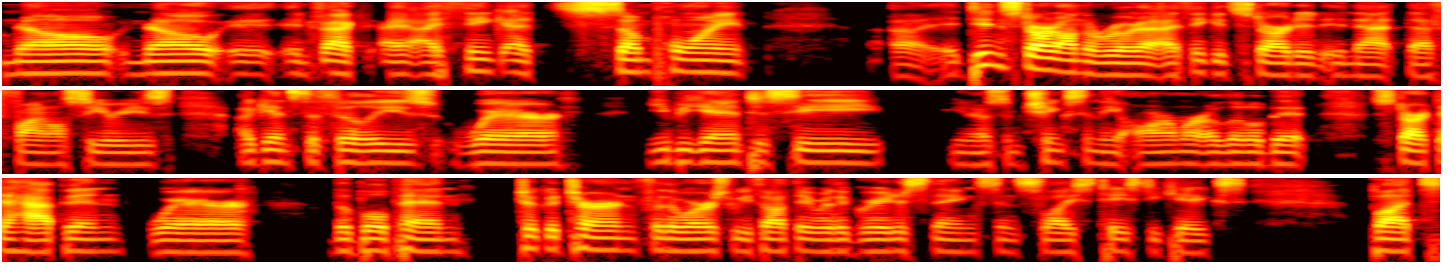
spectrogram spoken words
No, no. In fact, I, I think at some point uh, it didn't start on the road. I think it started in that that final series against the Phillies, where you began to see you know some chinks in the armor a little bit start to happen, where the bullpen took a turn for the worse. We thought they were the greatest thing since sliced Tastykakes, but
